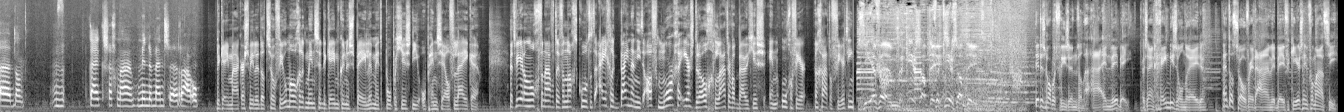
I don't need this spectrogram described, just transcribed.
uh, dan kijk zeg maar minder mensen raar op. De gamemakers willen dat zoveel mogelijk mensen de game kunnen spelen met poppetjes die op henzelf lijken. Het weer dan nog. Vanavond en vannacht koelt het eigenlijk bijna niet af. Morgen eerst droog, later wat buitjes en ongeveer een graad of 14. ZFM, verkeersupdate. verkeersupdate. Dit is Robert Vriesen van de ANWB. Er zijn geen bijzonderheden. En tot zover de ANWB Verkeersinformatie.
